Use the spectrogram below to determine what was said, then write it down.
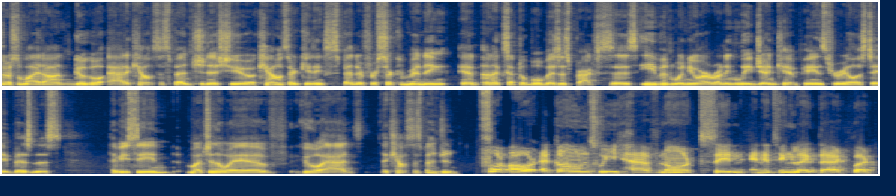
Throw some light on Google ad account suspension issue. Accounts are getting suspended for circumventing and unacceptable business practices, even when you are running lead gen campaigns for real estate business. Have you seen much in the way of Google Ads account suspension? For our accounts, we have not seen anything like that. But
